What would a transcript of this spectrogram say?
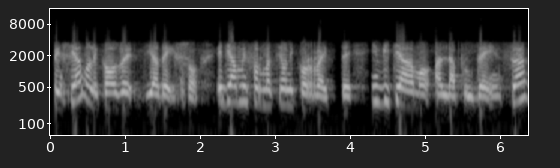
pensiamo alle cose di adesso e diamo informazioni corrette, invitiamo alla prudenza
